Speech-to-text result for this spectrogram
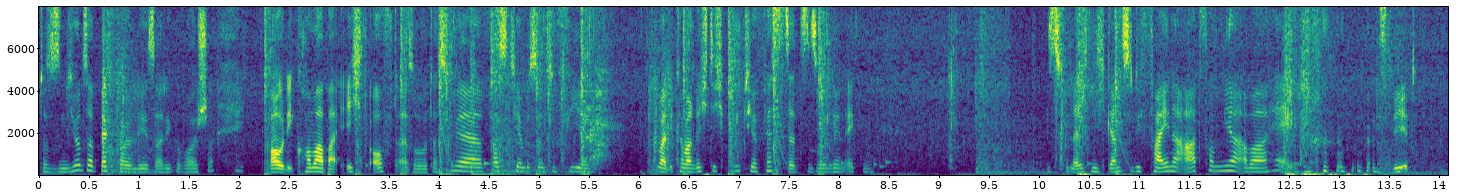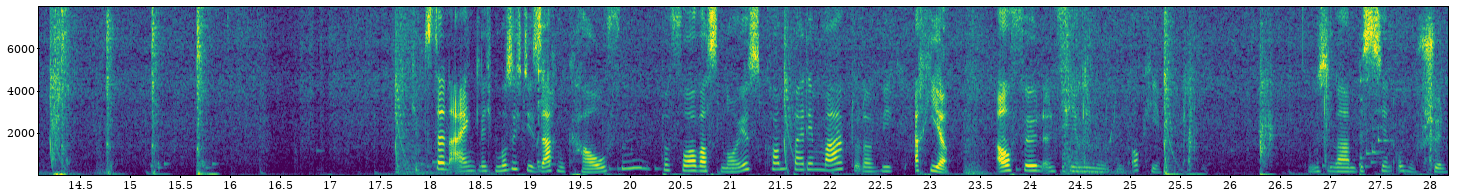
Das ist nicht unser Backball-Leser, die Geräusche. Wow, die kommen aber echt oft. Also das ist mir fast hier ein bisschen zu viel. Guck mal, die kann man richtig gut hier festsetzen, so in den Ecken. Ist vielleicht nicht ganz so die feine Art von mir, aber hey, es lädt. Gibt es denn eigentlich, muss ich die Sachen kaufen, bevor was Neues kommt bei dem Markt? Oder wie? Ach, hier. Auffüllen in vier Minuten. Okay. Müssen wir ein bisschen... Oh, schön.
